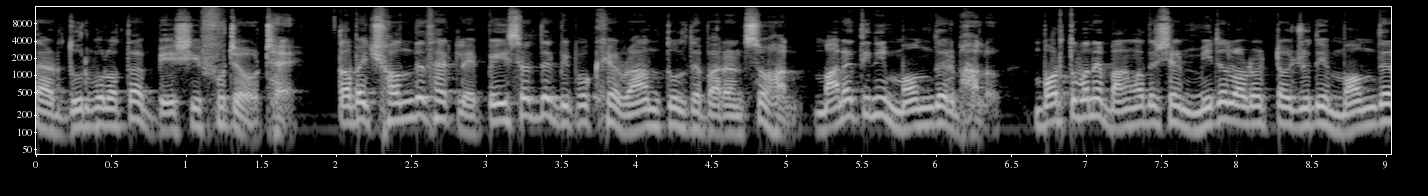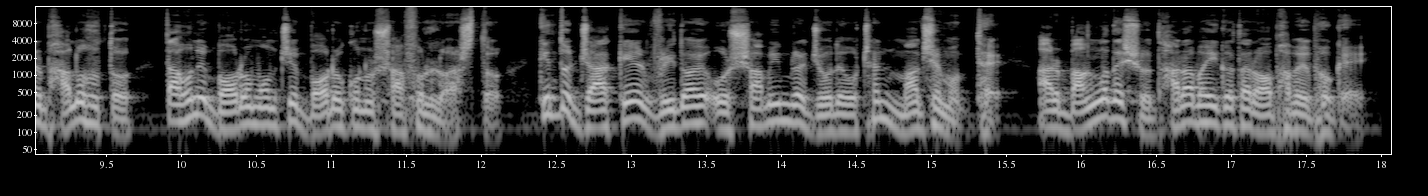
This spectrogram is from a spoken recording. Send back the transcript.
তার দুর্বলতা বেশি ফুটে ওঠে। তবে ছন্দে থাকলে পেসারদের বিপক্ষে রান তুলতে পারেন সোহান। মানে তিনি মন্দের ভালো। বর্তমানে বাংলাদেশের মিডল অর্ডারটাও যদি মন্দের ভালো হতো, তাহলে বড় মঞ্চে বড় কোনো সাফল্য আসত। কিন্তু জাকের, হৃদয় ও শামীমরা জ্বলে ওঠেন মাঝে মধ্যে। আর বাংলাদেশও ধারাবাহিকতার অভাবে ভোগে।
